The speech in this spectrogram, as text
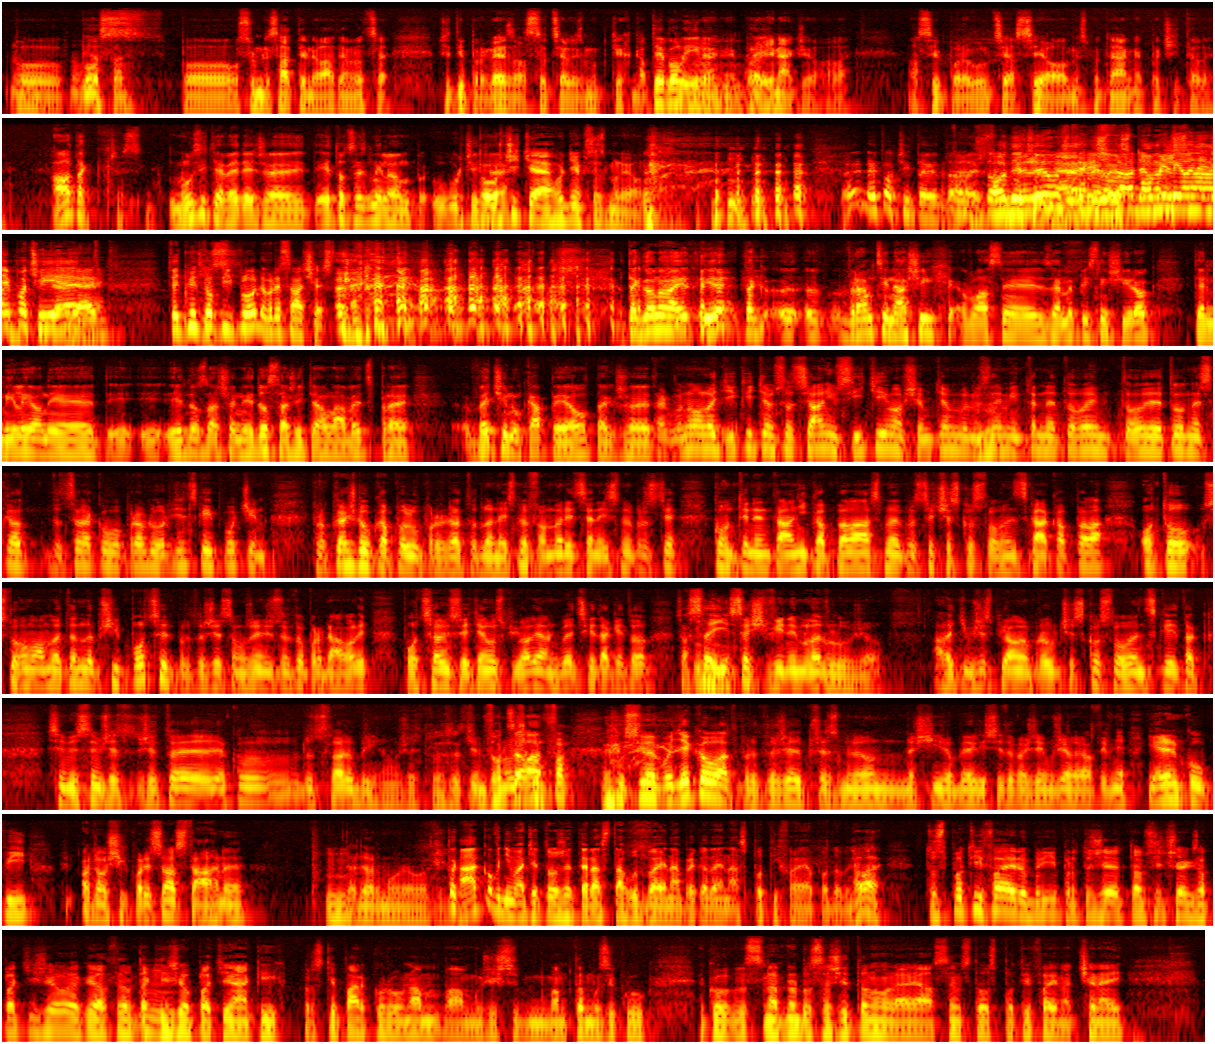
po, po, Jasné. po 89. roce. Že ty prodeje za socialismu těch kapel Ty byly to jinak, Byly jinak, že jo, ale asi po revoluci asi jo, my jsme to nějak nepočítali. Ale tak Přesně. musíte vedieť, že je to cez milión p- určite. To určitě je hodně přes milion. Eh, Nepočítajú to, ale je To milión čes- čtyři- čtyřista po milióne nepočítate. Teď mi to píplo 96. Tak ono je, je tak e, v rámci našich vlastne zemepisných šírok ten milión je jednoznačne nedosažiteľná vec pre väčšinu kapiel, takže Tak ono, ale díky těm sociálním sítím a všem těm různým internetovým, to je to dneska docela jako opravdu hrdinský počin pro každou kapelu prodat tohle. Nejsme v Americe, nejsme prostě kontinentální kapela, jsme prostě československá kapela. O to z toho máme ten lepší pocit, protože samozřejmě, když jsme to prodávali po celém světě, nebo zpívali anglicky, tak je to zase mm. seš v jiném levelu, že jo. Ale tím, že zpíváme opravdu československy, tak si myslím, že, že to je jako docela dobrý. No. Že se- těm docela- fakt musíme poděkovat, protože přes milion v dnešní době, když si to každý může relativně jeden koupí a dalších 50 stáhne, mm. zadarmo relativně. A ako vnímate to, že teraz tá hudba je napríklad aj na Spotify a podobne? Ale to Spotify je dobrý, protože tam si člověk zaplatí, že jo, jak já tam taky, že jo, platí nějakých prostě pár korun a, a můžeš si, mám tam muziku jako snadno dosažitelnou, ne, já jsem z toho Spotify nadšenej.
